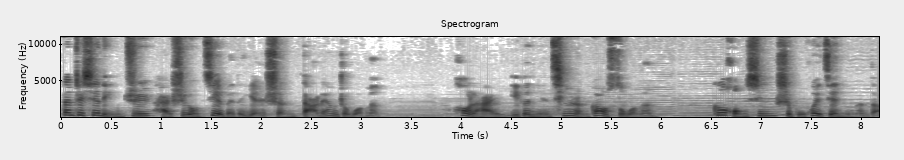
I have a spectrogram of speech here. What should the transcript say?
但这些邻居还是用戒备的眼神打量着我们。后来，一个年轻人告诉我们，歌红星是不会见你们的，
